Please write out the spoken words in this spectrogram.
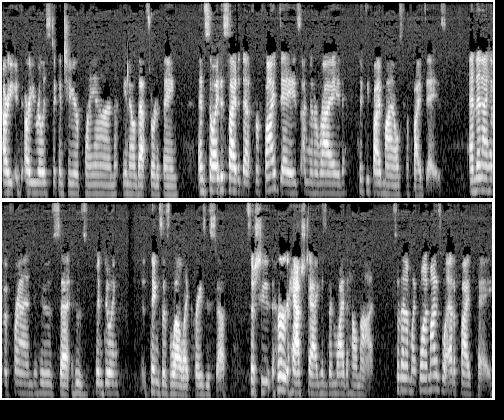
Are you are you really sticking to your plan? You know that sort of thing. And so I decided that for five days, I'm going to ride 55 miles for five days. And then I have a friend who's uh, who's been doing things as well, like crazy stuff. So she her hashtag has been why the hell not. So then I'm like, well, I might as well add a 5K.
